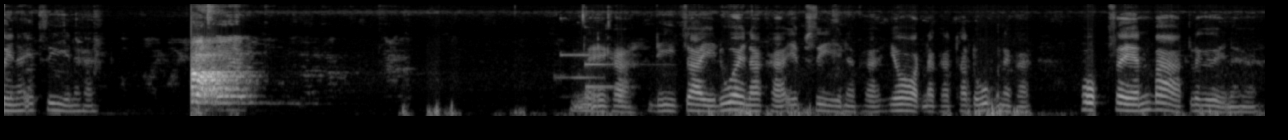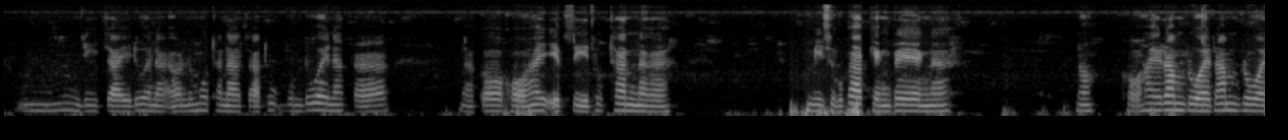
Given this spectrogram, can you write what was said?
ยนะเอฟซีนะคะ นี่ค่ะ ดีใจด้วยนะคะ FC นะคะ ยอดนะคะ ทะลุนะคะหกแสนบาทเลยนะคะอืมดีใจด้วยนะอนุโมทนาสาธุบุญด้วยนะคะนะก็ขอให้ FC ทุกท่านนะคะ มีสุขภาพแข็งแรงนะเนาะขอให้ร่ำรวยร่ำรวย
